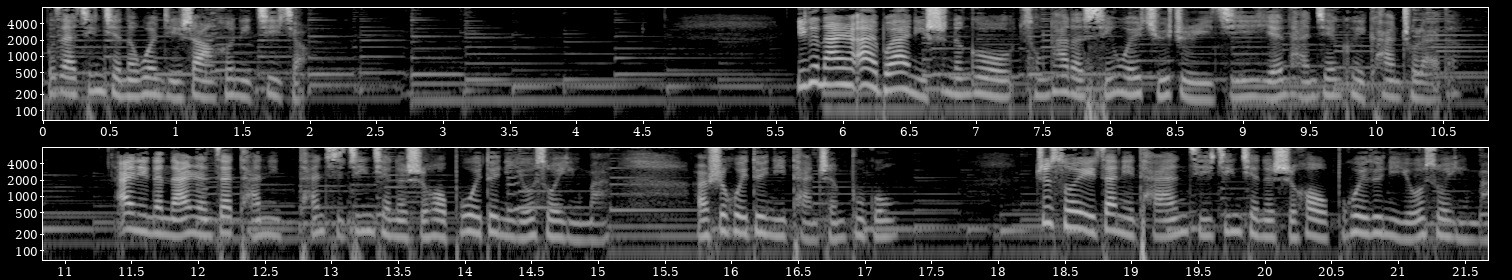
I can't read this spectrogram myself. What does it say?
不在金钱的问题上和你计较。一个男人爱不爱你是能够从他的行为举止以及言谈间可以看出来的。爱你的男人在谈你谈起金钱的时候，不会对你有所隐瞒，而是会对你坦诚不公。之所以在你谈及金钱的时候不会对你有所隐瞒，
